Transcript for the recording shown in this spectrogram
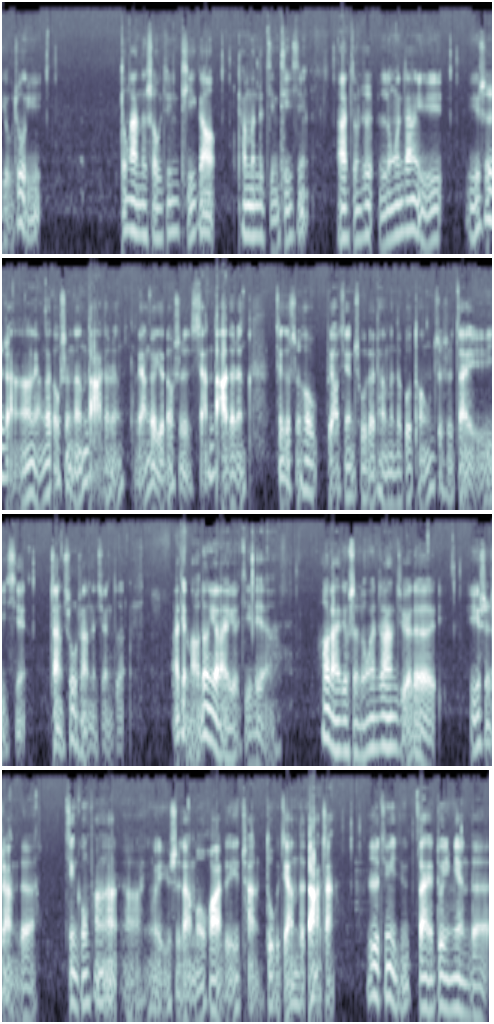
有助于东岸的守军提高他们的警惕性。啊，总之，龙文章与于师长啊，两个都是能打的人，两个也都是想打的人。这个时候表现出的他们的不同，只是在于一些战术上的选择，而且矛盾越来越激烈啊。后来就是龙文章觉得于师长的。进攻方案啊，因为于师长谋划着一场渡江的大战，日军已经在对面的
